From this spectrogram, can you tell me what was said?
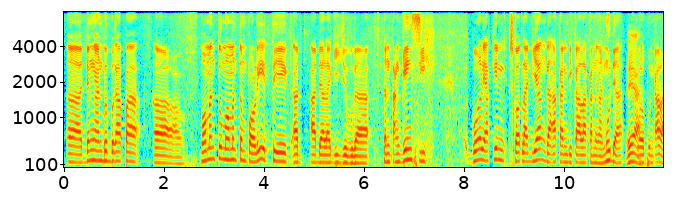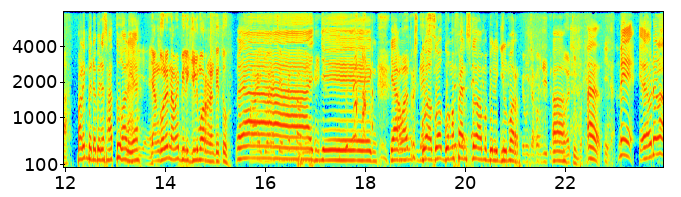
eh, dengan beberapa eh, momentum-momentum politik ad- ada lagi juga tentang gengsi gue yakin Skotlandia nggak akan dikalahkan dengan mudah Iya. walaupun kalah Paling beda-beda satu kali ya. Nah, iya. Yang golnya namanya Billy Gilmore nanti tuh. Ya, anjing. Yang Awal terus, guys. gua gua gua ngefans tuh sama Billy Gilmore. Emang cakep gitu, banget sumpah. eh, nih ya udahlah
